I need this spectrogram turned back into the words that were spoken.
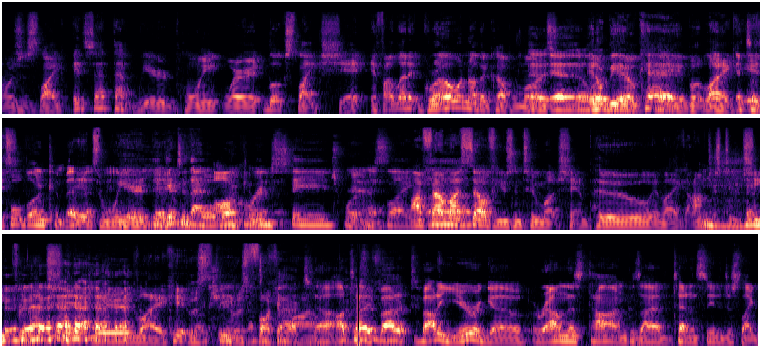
I was just like, it's at that weird point where it looks like shit. If I let it grow another couple months, yeah, it'll it'll, be good. okay. Yeah. But like, it's, a full blown commitment. it's man. weird, You get to that awkward commitment. stage where Yeah. it's like I found uh, myself using too much shampoo and like I'm just too cheap for that shit, dude. Like it was, it was That's fucking wild. Uh, I'll tell you about it. About a year ago, around this time, because I have a tendency to just like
